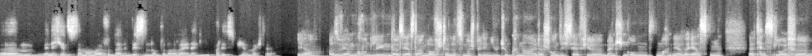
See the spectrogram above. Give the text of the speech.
Ähm, wenn ich jetzt, sagen wir mal, von deinem Wissen und von eurer Energie partizipieren möchte? Ja, also wir haben grundlegend als erste Anlaufstelle zum Beispiel den YouTube-Kanal. Da schauen sich sehr viele Menschen um, machen ihre ersten äh, Testläufe.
